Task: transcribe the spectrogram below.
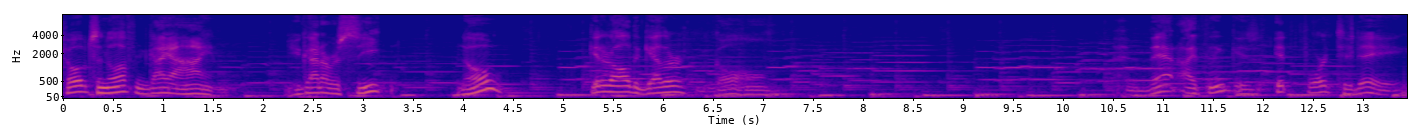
Klob's enough and Gaia heim. You got a receipt? No? Get it all together and go home. And that, I think, is it for today.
